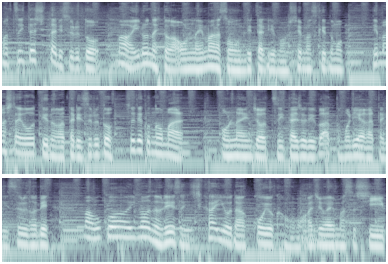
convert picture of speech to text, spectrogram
まあ、ツイッターしてたりすると、まあ、いろんな人がオンラインマラソン出たりもしてますけども、出ましたよっていうのがあったりすると、それでこの、まあ、オンライン上、ツイッター上でガーッと盛り上がったりするので、まあ、僕は今までのレースに近いような高揚感を味わえますし、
